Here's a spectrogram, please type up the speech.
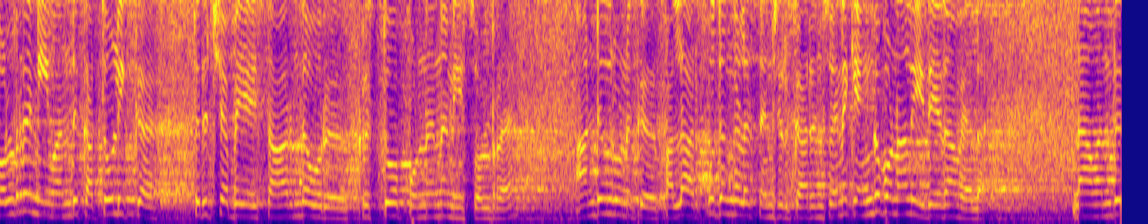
சொல்ற நீ வந்து கத்தோலிக்க திருச்சபையை சார்ந்த ஒரு கிறிஸ்துவ பொண்ணுன்னு நீ சொல்ற. ஆண்டவர் உனக்கு பல அற்புதங்களை செஞ்சிருக்காருன்னு சொல்லி எனக்கு எங்க போனாலும் இதே தான் வேலை. நான் வந்து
